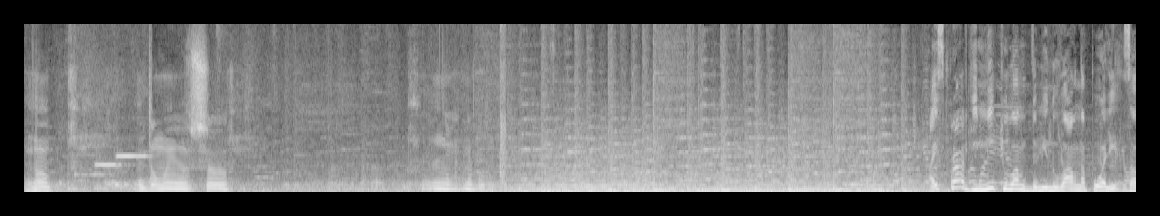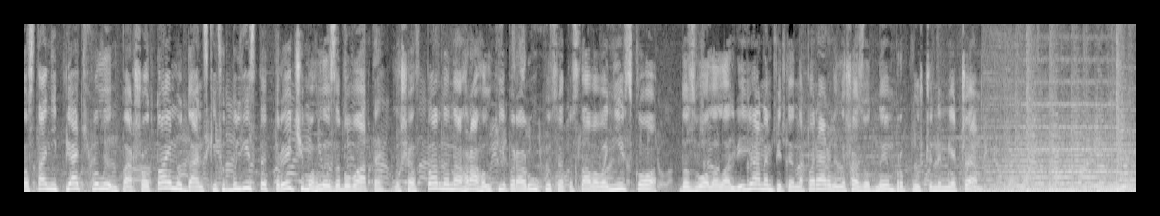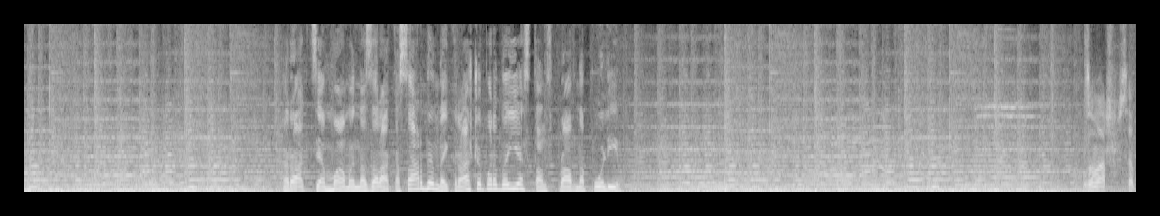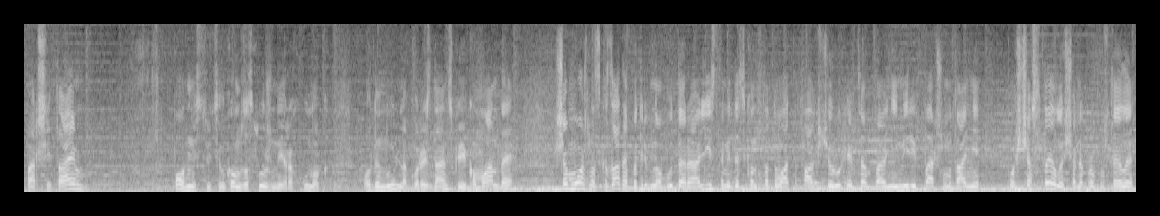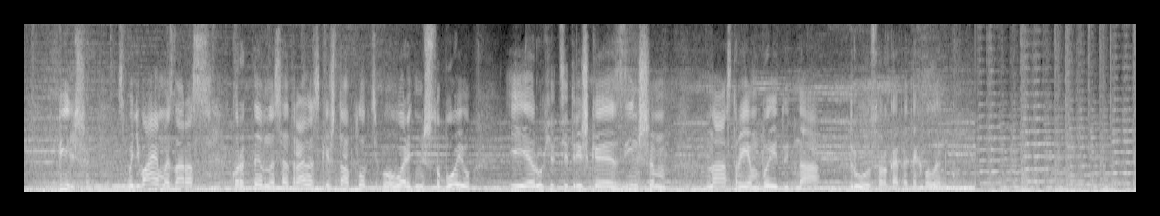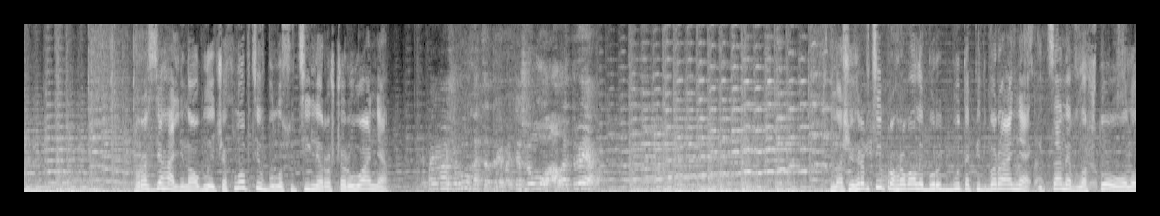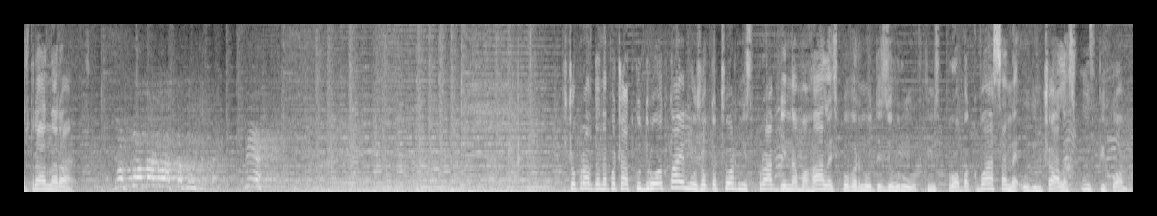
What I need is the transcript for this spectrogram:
Ну, думаю, що ні, не було. А й справді Мітюлан домінував на полі. За останні 5 хвилин першого тайму данські футболісти тричі могли забувати. Лише впевнена гра голкіпера руху Святослава Ванівського дозволила львів'янам піти на перерву лише з одним пропущеним м'ячем. Реакція мами Назара Касарди найкраще передає стан справ на полі. Завершився перший тайм. Повністю цілком заслужений рахунок 1-0 на користь данської команди. Що можна сказати, потрібно бути реалістом і десь констатувати факт, що рухівцям в певній мірі в першому таймі пощастило, що не пропустили більше. Сподіваємось, зараз коректив несе тренерський штаб, хлопці поговорять між собою, і рухівці трішки з іншим настроєм вийдуть на другу 45 хвилинку. В роздягальні на обличчя хлопців було суцільне розчарування. Я розумію, що рухатися треба, тяжело, але треба. Наші гравці програвали боротьбу та підбирання, і це не влаштовувало тренера. Щоправда, на початку другого тайму жовто-чорні справді намагались повернутися в гру. Втім, спроба кваса не увінчалась успіхом.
